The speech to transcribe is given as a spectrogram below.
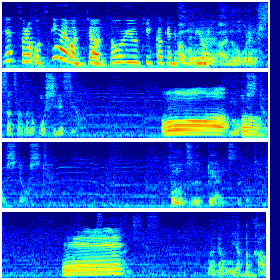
え、それお付き合いはじゃあどういうきっかけですあもう、るように、うんあの俺の必殺技の推しですよ。おー。もう押して押して押して。それもずっとやり続けて。そんへな感じです。まあでもやっぱ顔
